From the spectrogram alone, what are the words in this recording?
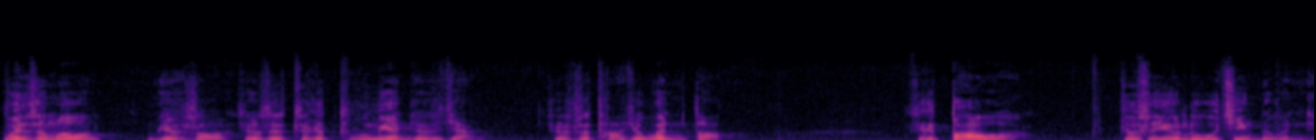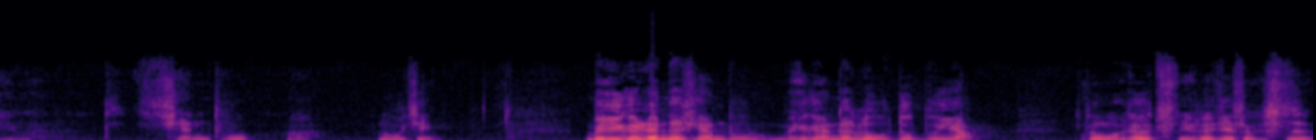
问什么没有说，就是这个图面就是这样，就是他就问道。这个道啊，就是一个路径的问题嘛，前途啊，路径。每个人的前途，每个人的路都不一样。所以我就写了这首诗。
